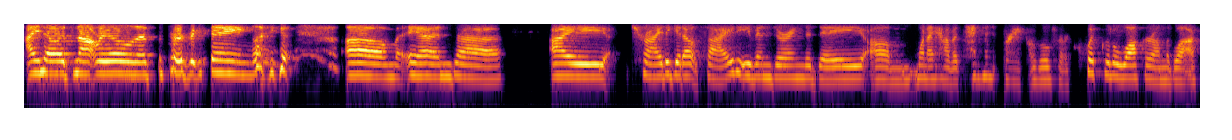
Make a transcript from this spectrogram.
i know it's not real and that's the perfect thing like um and uh i try to get outside even during the day um when i have a 10 minute break i'll go for a quick little walk around the block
